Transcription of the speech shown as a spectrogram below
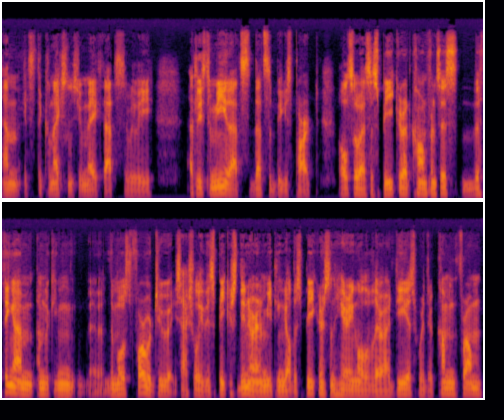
and it's the connections you make that's really, at least to me, that's that's the biggest part. Also, as a speaker at conferences, the thing I'm I'm looking uh, the most forward to is actually the speakers' dinner and meeting the other speakers and hearing all of their ideas, where they're coming from,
